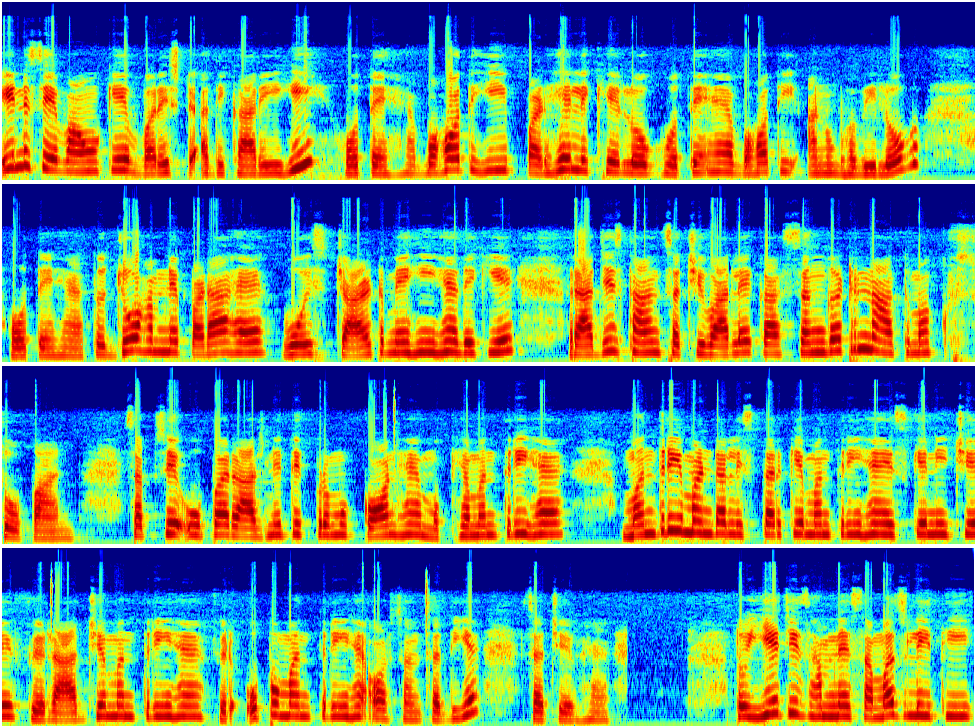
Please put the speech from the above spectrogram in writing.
इन सेवाओं के वरिष्ठ अधिकारी ही होते हैं। बहुत ही पढ़े लिखे लोग होते हैं बहुत ही अनुभवी लोग होते हैं। तो जो हमने पढ़ा है वो इस चार्ट में ही है। देखिए राजस्थान सचिवालय का संगठनात्मक सोपान। सबसे ऊपर राजनीतिक प्रमुख कौन है? मुख्यमंत्री है। मंत्रिमंडल स्तर के मंत्री हैं इसके नीचे, फिर राज्य मंत्री हैं, फिर उप मंत्री हैं और संसदीय सचिव हैं। तो ये चीज़ हमने समझ ली थी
